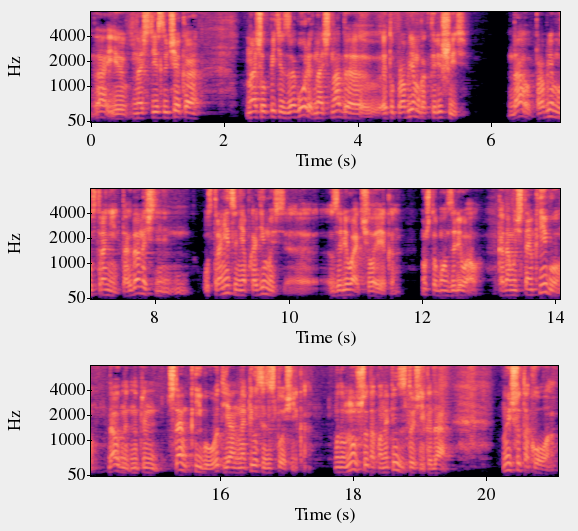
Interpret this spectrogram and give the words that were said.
Да, и, значит, если у человека начал пить из-за горя, значит, надо эту проблему как-то решить. Да, проблему устранить. Тогда, значит, устранится необходимость э, заливать человека. Ну, чтобы он заливал. Когда мы читаем книгу, да, вот, например, читаем книгу, вот я напился из источника. Мы думаем, ну, что такое, напился из источника, да. Ну и что такого?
